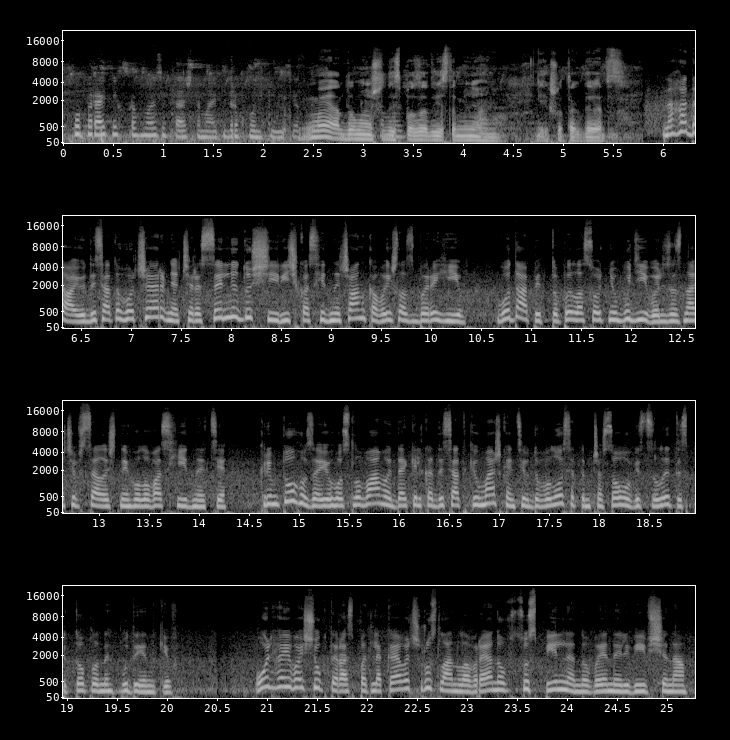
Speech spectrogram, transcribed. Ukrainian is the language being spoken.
Попередніх прогнозів теж немає підрахунків. Ну, я думаю, що десь поза 200 мільйонів, якщо так дивитися. Нагадаю, 10 червня через сильні дощі річка Східничанка вийшла з берегів. Вода підтопила сотню будівель, зазначив селищний голова Східниці. Крім того, за його словами, декілька десятків мешканців довелося тимчасово відселити з підтоплених будинків. Ольга Іващук, Тарас Петлякевич, Руслан Лавренов. Суспільне новини Львівщина.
